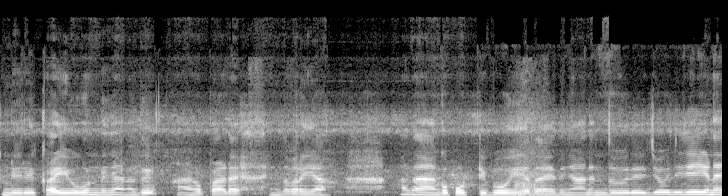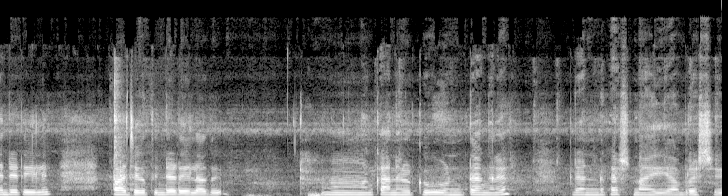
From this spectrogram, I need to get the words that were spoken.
എന്റെ ഒരു കഴിവ് കൊണ്ട് ഞാനത് ആകെപ്പാടെ എന്താ പറയുക അതാകെ പൊട്ടിപ്പോയി. അതായത് ഞാൻ എന്തോ ഒരു ജോലി ചെയ്യണതിന്റെ ഇടയിൽ പാചകത്തിന്റെ ഇടയിൽ അത് കനൽക്ക് വീണിട്ട് അങ്ങനെ രണ്ട് കഷ്ണമായി ആ ബ്രഷ്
